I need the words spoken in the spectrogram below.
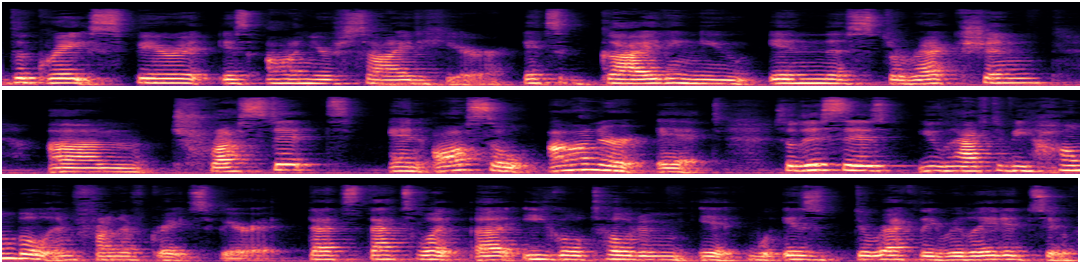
The Great Spirit is on your side here. It's guiding you in this direction. Um, trust it and also honor it. So this is you have to be humble in front of Great Spirit. That's that's what uh, Eagle Totem it is directly related to.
